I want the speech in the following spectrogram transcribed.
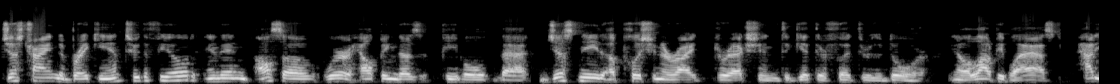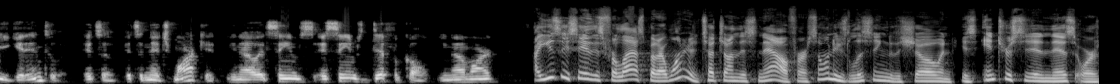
just trying to break into the field. And then also, we're helping those people that just need a push in the right direction to get their foot through the door. You know, a lot of people ask, how do you get into it? It's a it's a niche market. You know, it seems it seems difficult. You know, Mark. I usually say this for last, but I wanted to touch on this now for someone who's listening to the show and is interested in this or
